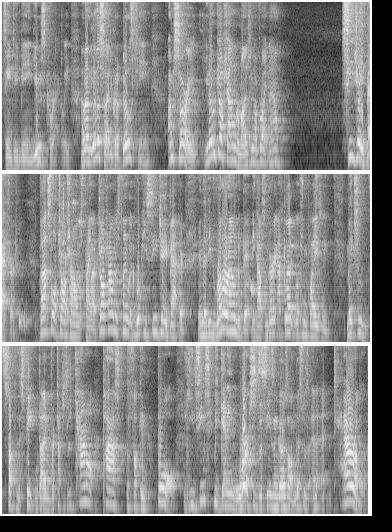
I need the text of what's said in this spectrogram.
seem to be being used correctly. And on the other side, you've got a Bills team. I'm sorry, you know Josh Allen reminds me of right now? CJ Beathard. That's what Josh Allen is playing like. Josh Allen is playing like rookie CJ Beathard in that he'd run around a bit and he'd have some very athletic looking plays and he'd make some stuff with his feet and dive in for touches. He cannot pass the fucking ball. He seems to be getting worse as the season goes on. This was a, a terrible,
